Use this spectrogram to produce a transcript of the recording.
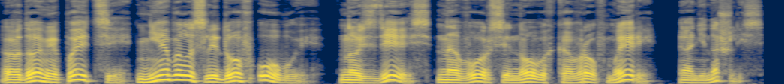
В доме Петти не было следов обуви, но здесь, на ворсе новых ковров Мэри, они нашлись.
